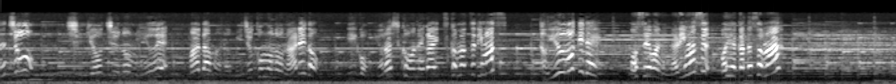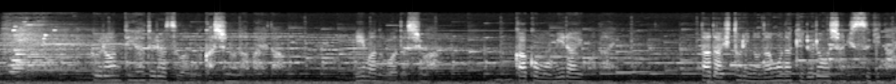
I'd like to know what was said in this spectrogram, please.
めい参上修行中の身ゆえまだまだ未熟者なれど。以後よろしくお願いつかまつります。というわけでお世話になります親方様。フロンティア・デュロスは昔の名前だ。今の私は過去も未来もない。ただ一人の名もなき流浪者に過ぎない。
